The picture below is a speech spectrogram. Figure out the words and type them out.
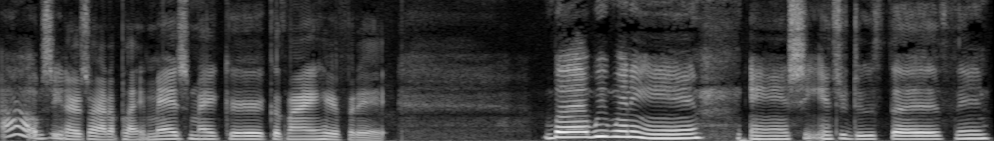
I hope she not trying to play matchmaker because I ain't here for that. But we went in and she introduced us, and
